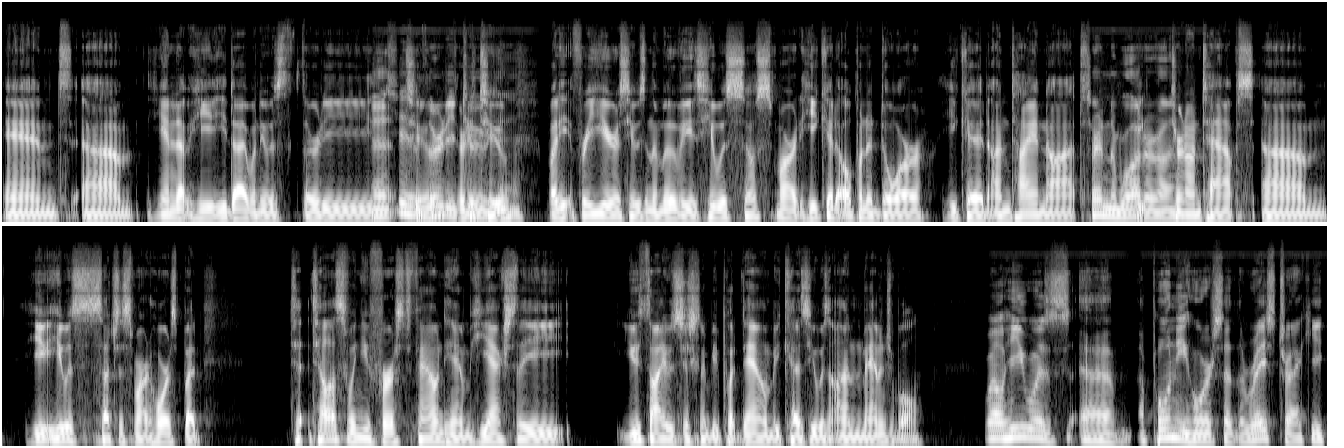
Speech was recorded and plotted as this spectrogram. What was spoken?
And um, he ended up, he, he died when he was 32. Uh, 32, 32. yeah. But he, for years, he was in the movies. He was so smart. He could open a door, he could untie a knot, Turn the water on. turn on taps. Um, he, he was such a smart horse. But t- tell us when you first found him, he actually, you thought he was just going to be put down because he was unmanageable. Well, he was uh, a pony horse at the racetrack. He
